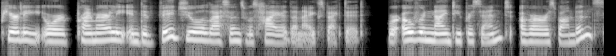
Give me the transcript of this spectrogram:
purely or primarily individual lessons was higher than I expected. We're over 90% of our respondents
